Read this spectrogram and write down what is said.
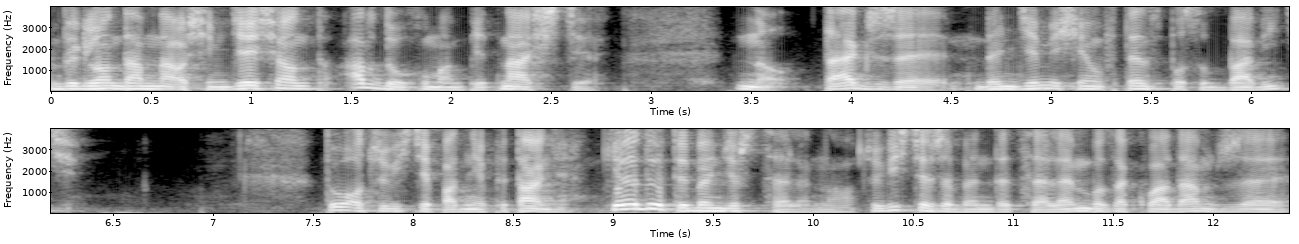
wyglądam na 80, a w duchu mam 15. No, także będziemy się w ten sposób bawić. Tu oczywiście padnie pytanie, kiedy ty będziesz celem? No oczywiście, że będę celem, bo zakładam, że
